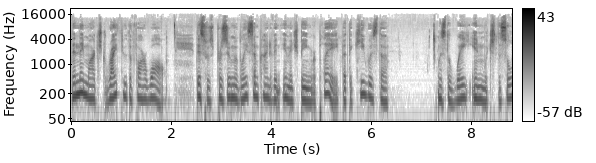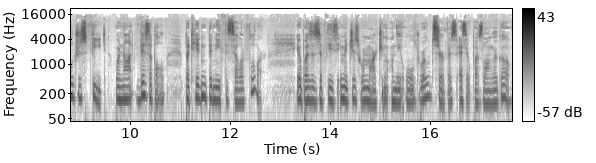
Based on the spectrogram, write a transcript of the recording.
Then they marched right through the far wall. This was presumably some kind of an image being replayed, but the key was the was the way in which the soldiers' feet were not visible but hidden beneath the cellar floor. It was as if these images were marching on the old road surface as it was long ago.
